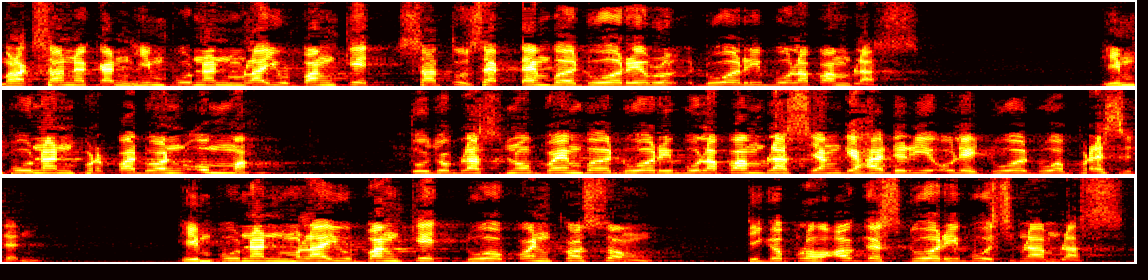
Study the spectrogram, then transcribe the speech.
melaksanakan Himpunan Melayu Bangkit 1 September 2018. Himpunan Perpaduan Ummah 17 November 2018 yang dihadiri oleh dua-dua presiden. Himpunan Melayu Bangkit 2.0 30 Ogos 2019.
